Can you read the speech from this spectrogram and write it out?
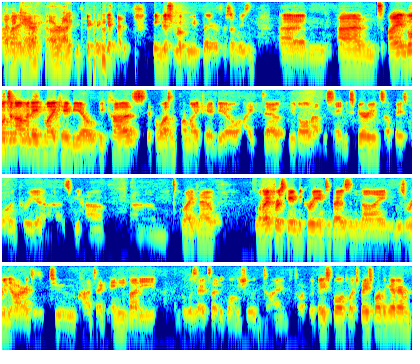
And Any I'm care? going- All right. yeah, English rugby player for some reason. Um, and I am going to nominate my KBO because if it wasn't for my KBO, I doubt we'd all have the same experience of baseball in Korea as we have um, right now. When I first came to Korea in 2009, it was really hard to, to contact anybody who was outside of Gwangju at the time to talk about baseball, to watch baseball together.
